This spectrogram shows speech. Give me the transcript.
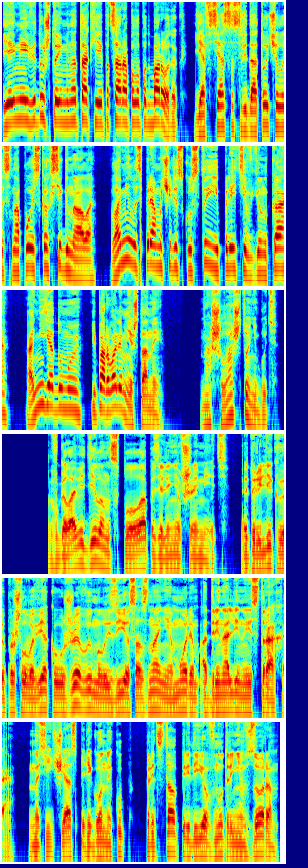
Я имею в виду, что именно так я и поцарапала подбородок. Я вся сосредоточилась на поисках сигнала, ломилась прямо через кусты и плети в юнка. Они, я думаю, и порвали мне штаны. Нашла что-нибудь?» В голове Дилан всплыла позеленевшая медь. Эту реликвию прошлого века уже вымыло из ее сознания морем адреналина и страха. Но сейчас перегонный куб предстал перед ее внутренним взором,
